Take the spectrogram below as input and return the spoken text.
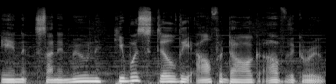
in Sun and Moon, he was still the alpha dog of the group.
